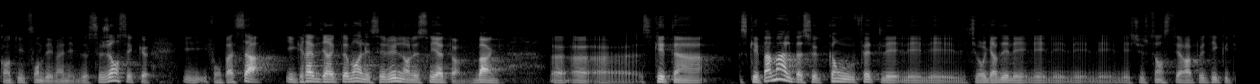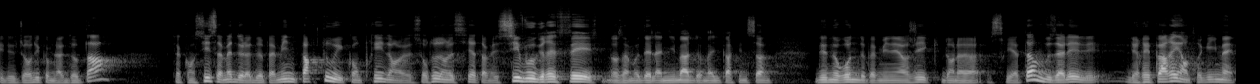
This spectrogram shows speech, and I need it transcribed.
quand ils font des manips de ce genre, c'est qu'ils ne font pas ça. Ils grèvent directement les cellules dans le striatum. Bang Ce qui est un, ce qui est pas mal, parce que quand vous faites les, si vous regardez les, substances thérapeutiques utilisées aujourd'hui comme la dopa, ça consiste à mettre de la dopamine partout, y compris surtout dans le striatum. Et si vous greffez dans un modèle animal de maladie Parkinson des neurones dopaminergiques dans le striatum, vous allez les, réparer entre guillemets.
